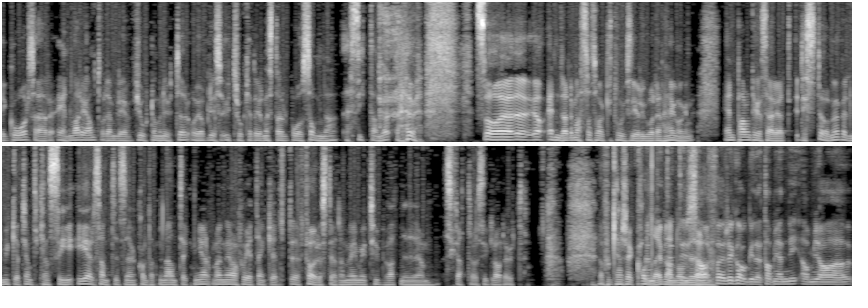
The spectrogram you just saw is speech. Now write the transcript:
igår så här en variant och den blev 14 minuter och jag blev så uttråkad att jag nästan höll på att somna eh, sittande. så eh, jag ändrade massa saker så får vi se hur det går den här gången. En parentes här är att det stör mig väldigt mycket att jag inte kan se er samtidigt som jag har kollat mina anteckningar. Men jag får helt enkelt föreställa mig i mitt huvud att ni skrattar och ser glada ut. Jag får kanske kolla ibland om du ni sa har... förra gången att om jag, om jag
